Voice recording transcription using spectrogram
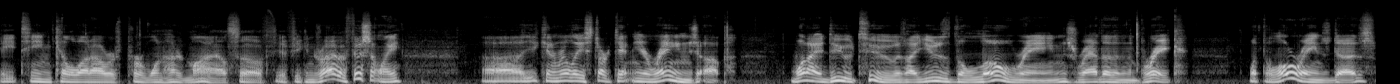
18 kilowatt hours per 100 miles. So if, if you can drive efficiently, uh, you can really start getting your range up. What I do too is I use the low range rather than the brake. What the low range does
